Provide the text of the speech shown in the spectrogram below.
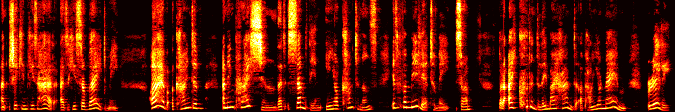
and shaking his head as he surveyed me. I have a kind of an impression that something in your countenance is familiar to me, sir, but I couldn't lay my hand upon your name, really.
